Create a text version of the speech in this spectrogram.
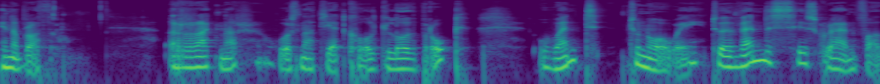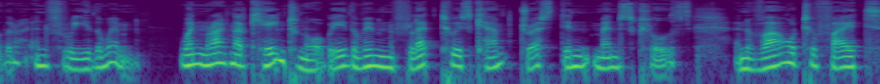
in a brothel. Ragnar, who was not yet called Lothbrok, went to Norway to avenge his grandfather and free the women. When Ragnar came to Norway, the women fled to his camp dressed in men's clothes and vowed to fight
